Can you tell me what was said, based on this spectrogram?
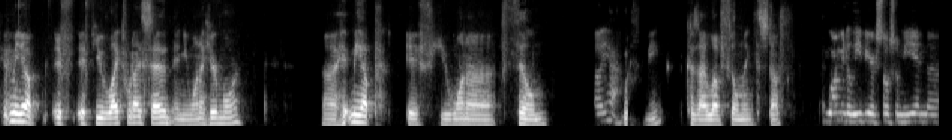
Hit me up if if you liked what I said and you want to hear more. Uh, hit me up if you want to film oh yeah. with me because I love filming stuff. You want me to leave your social media in the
